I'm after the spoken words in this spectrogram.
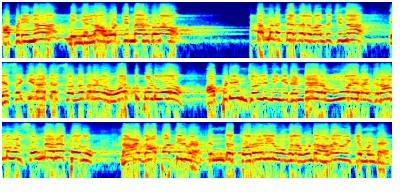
அப்படின்னா நீங்க எல்லாம் ஒற்றுமையா இருக்கணும். சட்டமன்ற தேர்தல் வந்துச்சுன்னா எசகி ராஜா சொன்னதை நாங்க ஓட்டு போடுவோம். அப்படின்னு சொல்லி நீங்க ரெண்டாயிரம் மூவாயிரம் கிராமங்கள் சொன்னாலே போதும். நான் காப்பாத்திடுவேன். எந்த துறையிலையும் உங்களை கொண்டு அடகு வைக்க மாட்டேன்.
